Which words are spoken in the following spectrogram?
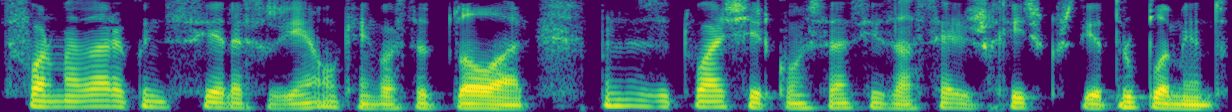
de forma a dar a conhecer a região a quem gosta de pedalar, mas nas atuais circunstâncias há sérios riscos de atropelamento,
